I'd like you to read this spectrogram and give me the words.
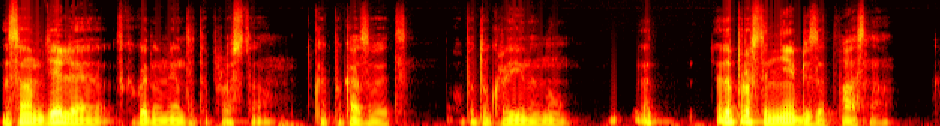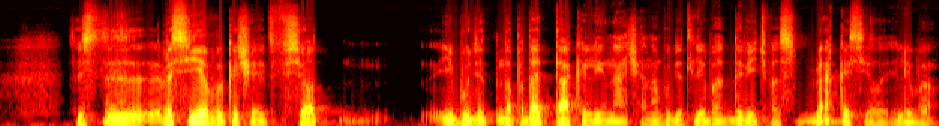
на самом деле в какой-то момент это просто, как показывает опыт Украины, ну, это просто небезопасно. То есть э, Россия выкачает все и будет нападать так или иначе. Она будет либо давить вас мягкой силой, либо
